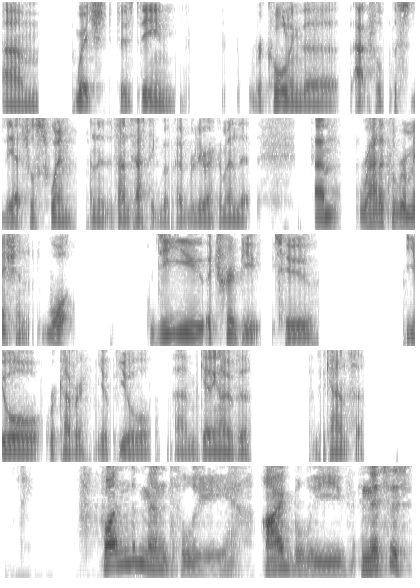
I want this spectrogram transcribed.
um, which is Dean recalling the actual the, the actual swim, and it's a fantastic book. I'd really recommend it. Um, radical remission. What do you attribute to your recovery, your your um, getting over the cancer? Fundamentally, I believe, and this is,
